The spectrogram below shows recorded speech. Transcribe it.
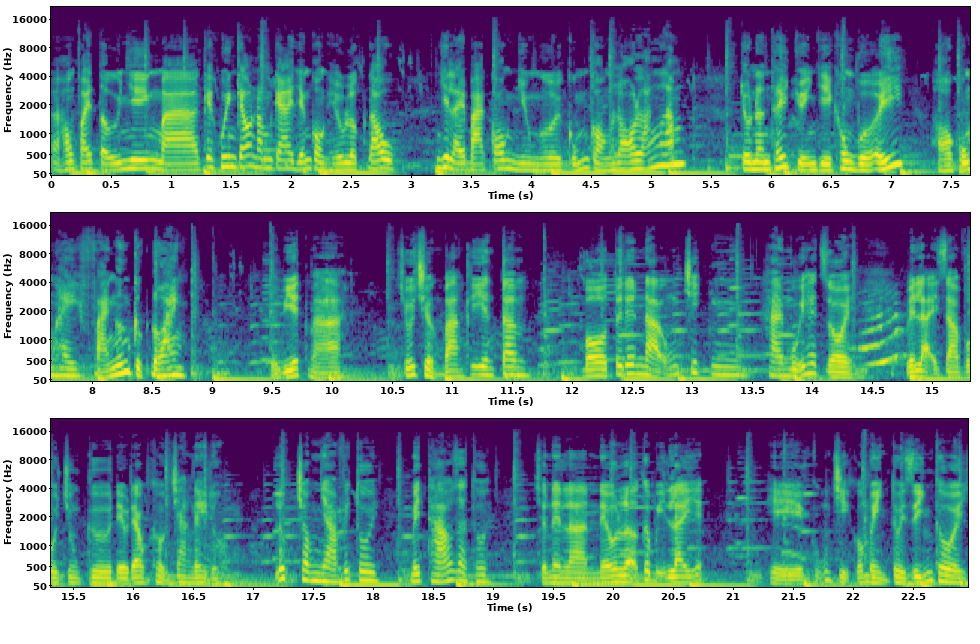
À, Không phải tự nhiên mà cái khuyến cáo 5K vẫn còn hiệu lực đâu. Với lại bà con nhiều người cũng còn lo lắng lắm. Cho nên thấy chuyện gì không vừa ý, Họ cũng hay phản ứng cực đoan. Tôi biết mà. Chú trưởng ban cứ yên tâm. Bồ tôi đến nào cũng trích hai mũi hết rồi. Với lại ra vô chung cư đều đeo khẩu trang đầy đủ. Lúc trong nhà với tôi mới tháo ra thôi. Cho nên là nếu lỡ có bị lây ấy, Thì cũng chỉ có mình tôi dính thôi.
